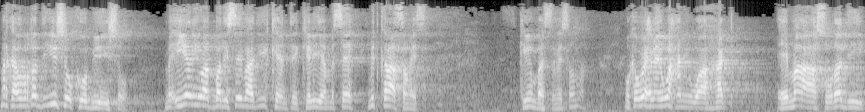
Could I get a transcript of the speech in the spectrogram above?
Markaad warqaddii iisoo koobiyeyso ma iyadii baad badisay baad ii keentay keliya mase mid kalaad samaysay kiin baan samay soo marka waxay leeyiin waxani waa hadh ee ma aha suuraddii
